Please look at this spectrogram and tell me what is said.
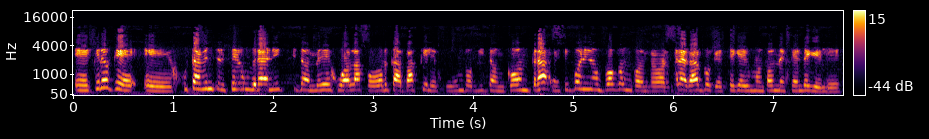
Eh, creo que eh, justamente el ser un gran éxito, en vez de jugarla a favor, capaz que le jugó un poquito en contra. Me estoy poniendo un poco en controversial acá porque sé que hay un montón de gente que le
